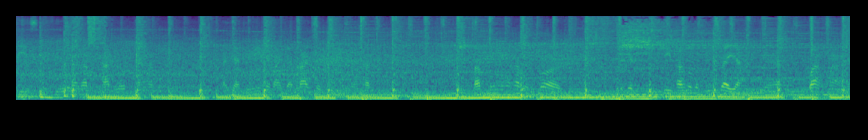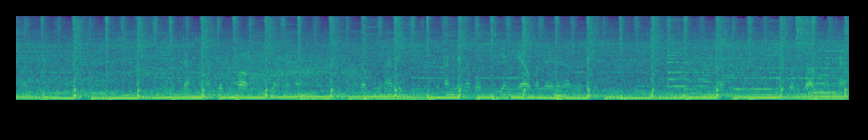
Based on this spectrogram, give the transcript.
พีซีคิวนะครับทางรถนะครับ มาจากราชบุรีนะครับลำนี้นะครับผมก็เป็นที่พักรถบรรทุกได้อย่างดีนะครับกว้างมากนะครับจากนั้นรถคล่องเยอะนะครับลำนี้มาเป็นคันเลยครับผมเรียนแถวกันเลยนะครับผมตรวจสอบนะครับ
